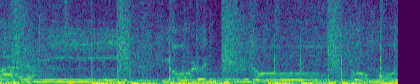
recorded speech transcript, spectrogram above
para mí, no lo entiendo, cómo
